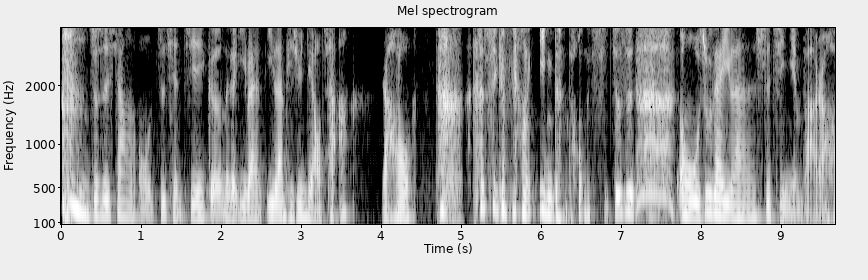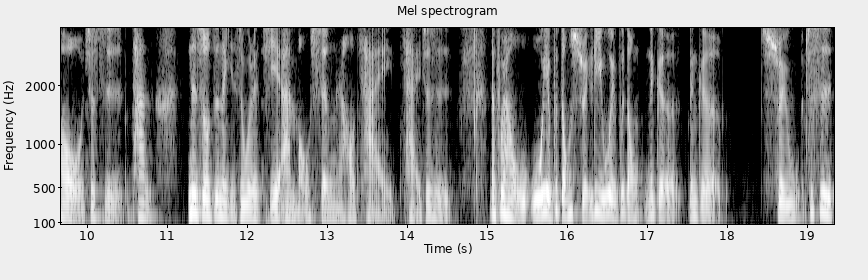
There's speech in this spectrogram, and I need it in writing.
就是像我之前接一个那个宜兰宜兰培训调查，然后它 它是一个非常硬的东西，就是，哦，我住在宜兰十几年吧，然后就是他那时候真的也是为了接案谋生，然后才才就是，那不然我我也不懂水利，我也不懂那个那个。所以我，就是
